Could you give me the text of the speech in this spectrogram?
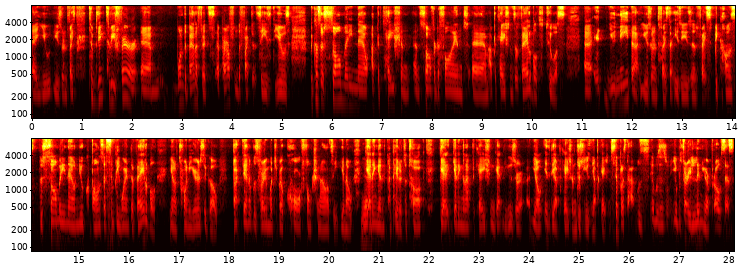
a user interface. To be, to be fair, um, one of the benefits, apart from the fact that it's easy to use, because there's so many now application and software defined um, applications available to, to us, uh, it, you need that user interface, that easy user interface, because there's so many now new components that simply weren't available, you know, 20 years ago. Back then, it was very much about core functionality. You know, getting a computer to talk, get, getting an application, getting the user, you know, into the application, and just using the application. Simple as that. It was it was it was a very linear process.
